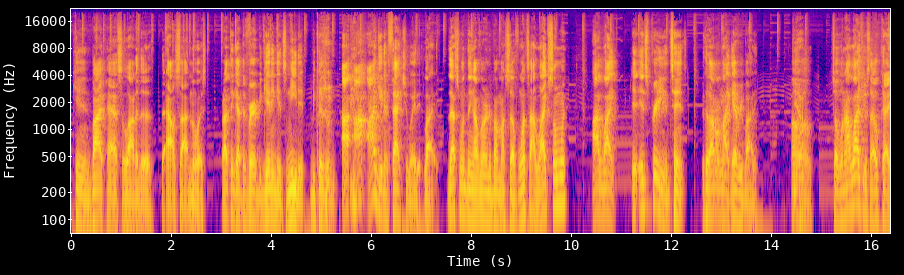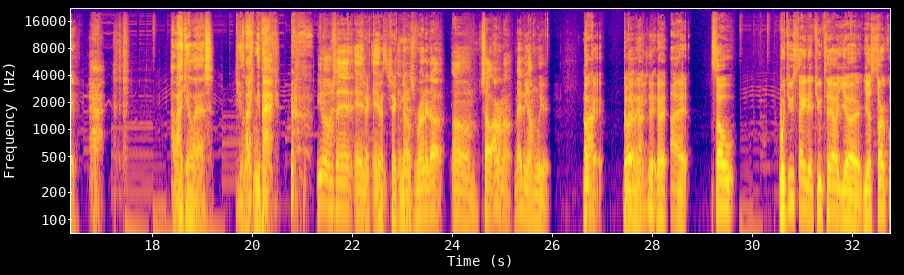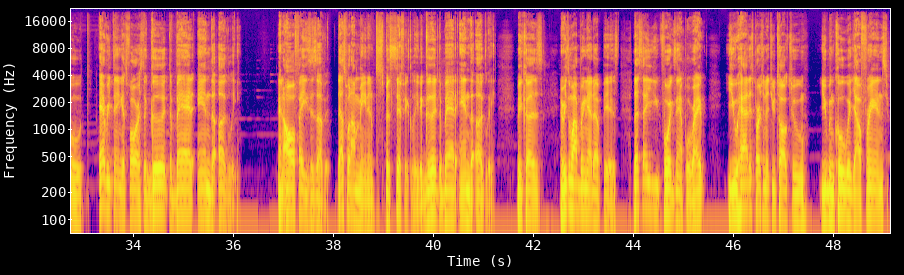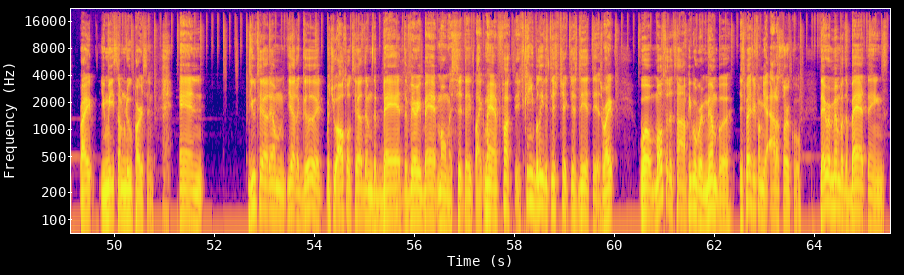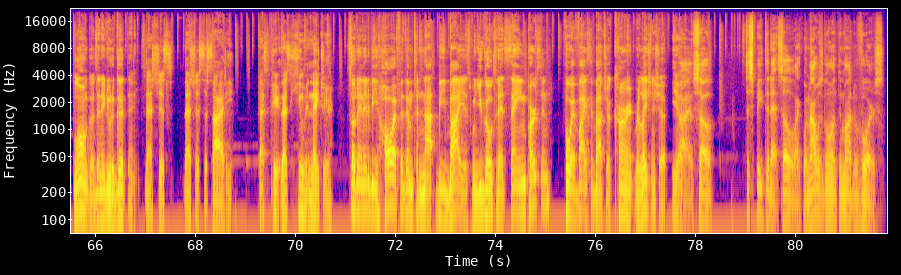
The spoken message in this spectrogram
can bypass a lot of the the outside noise. But I think at the very beginning it's needed because when I, I I get infatuated. Like that's one thing I've learned about myself. Once I like someone, I like it, it's pretty intense because I don't like everybody. Um, Yeah. So when I like you, it's like okay, I like your ass. Do you like me back? You know what I'm saying? And, Check and, yes, check and no. just run it up. Um, so I don't know. Maybe I'm weird. Nah, Okay. Go, Go ahead. Ahead. you good. Go ahead. All right. So, would you say that you tell your your circle everything as far as the good, the bad, and the ugly, in all phases of it? That's what I'm meaning specifically: the good, the bad, and the ugly. Because the reason why I bring that up is, let's say you, for example, right, you had this person that you talked to, you've been cool with y'all friends, right? You meet some new person, and you tell them, yeah, the good, but you also tell them the bad, the very bad moments. Shit, they like, man, fuck this. Can you believe that this chick just did this, right? Well, most of the time, people remember, especially from your outer circle, they remember the bad things longer than they do the good things. That's just that's just society. That's pure. That's human nature. So then it'd be hard for them to not be biased when you go to that same person for advice about your current relationship. Yeah. All right, so to speak to that, so like when I was going through my divorce,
